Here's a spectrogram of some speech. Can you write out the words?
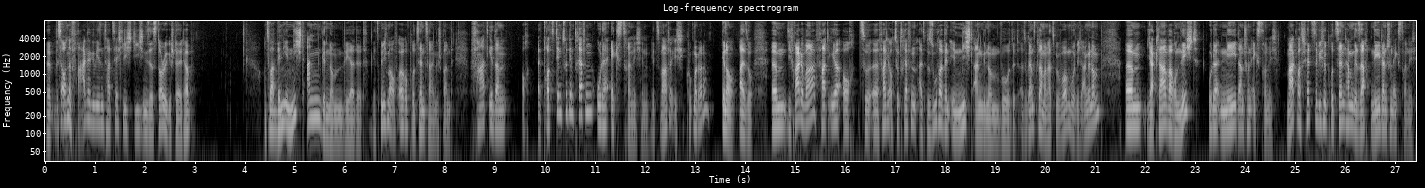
Äh, ist auch eine Frage gewesen tatsächlich, die ich in dieser Story gestellt habe. Und zwar, wenn ihr nicht angenommen werdet, jetzt bin ich mal auf eure Prozentzahlen gespannt, fahrt ihr dann auch äh, trotzdem zu dem Treffen oder extra nicht hin? Jetzt warte, ich guck mal gerade. Genau, also, ähm, die Frage war, fahrt ihr, auch zu, äh, fahrt ihr auch zu Treffen als Besucher, wenn ihr nicht angenommen wurdet? Also ganz klar, man hat es beworben, wurde nicht angenommen. Ähm, ja klar, warum nicht? Oder nee, dann schon extra nicht. Marc, was schätzt du, wie viel Prozent haben gesagt, nee, dann schon extra nicht?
